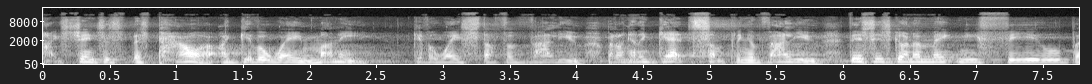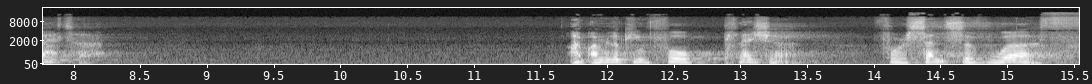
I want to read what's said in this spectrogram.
I exchange this, this power. I give away money, give away stuff of value, but I'm going to get something of value. This is going to make me feel better. I'm, looking for pleasure, for a sense of worth,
